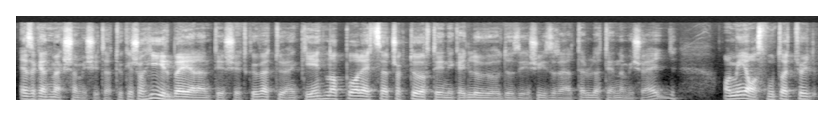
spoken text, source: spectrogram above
ezeket megsemmisítettük. És a hír bejelentését követően két nappal egyszer csak történik egy lövöldözés Izrael területén, nem is egy, ami azt mutatja, hogy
